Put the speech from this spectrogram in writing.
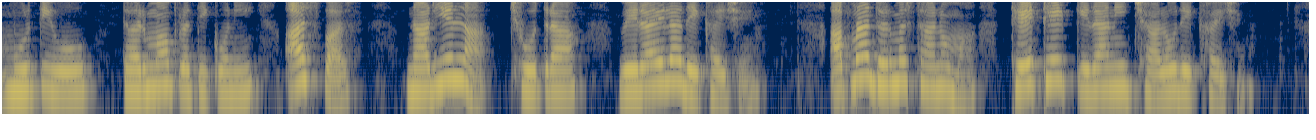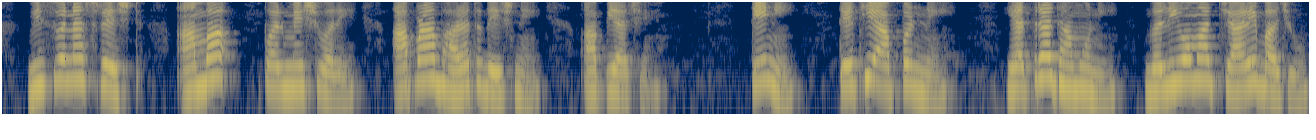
મૂર્તિઓ, ધર્મ પ્રતીકોની આસપાસ નારિયેળના છોતરા વેરાયેલા દેખાય છે. આપણા ધર્મસ્થાનોમાં ઠેર ઠેર કેળાની છાલો દેખાય છે. વિશ્વના શ્રેષ્ઠ આંબા પરમેશ્વરે આપણા ભારત દેશને આપ્યા છે. તેની તેથી આપણને યાત્રાધામોની ગલીઓમાં ચારે બાજુ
